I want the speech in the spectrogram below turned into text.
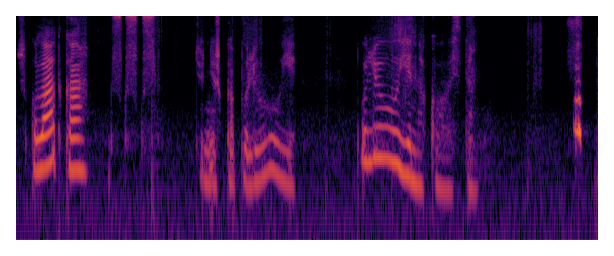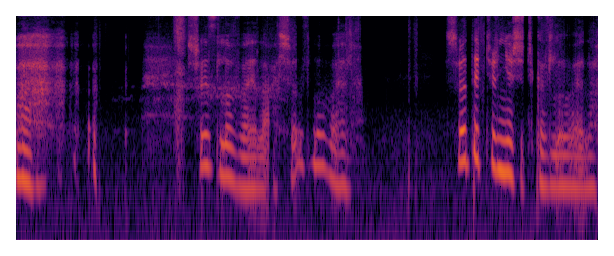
Шоколадка. Кс-кс-кс. Чорнюшка полює. Полює на когось там. Опа! Що зловила? Що зловила? Що ти, чорнюшечка, зловила?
